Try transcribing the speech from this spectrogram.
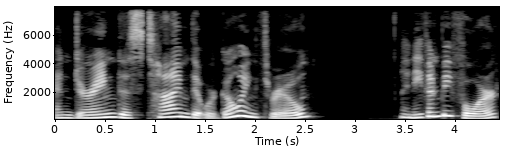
And during this time that we're going through, and even before,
